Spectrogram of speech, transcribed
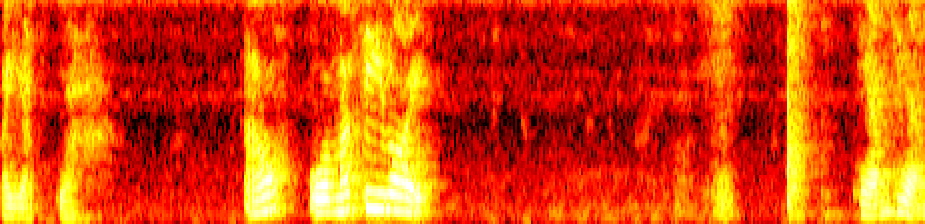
ประหยัดกว่า เอาโอนมาสี่ร้อยแถมแถม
